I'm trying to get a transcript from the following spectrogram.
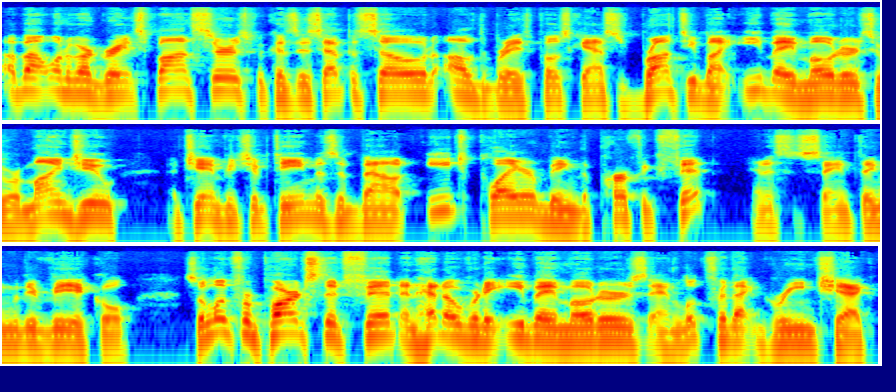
about one of our great sponsors because this episode of the Braves Postcast is brought to you by eBay Motors, who remind you a championship team is about each player being the perfect fit, and it's the same thing with your vehicle. So look for parts that fit and head over to eBay Motors and look for that green check.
